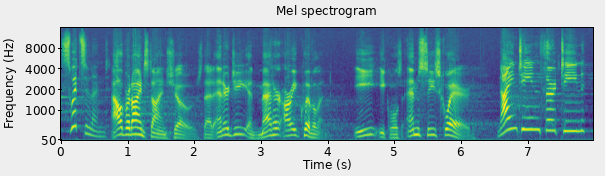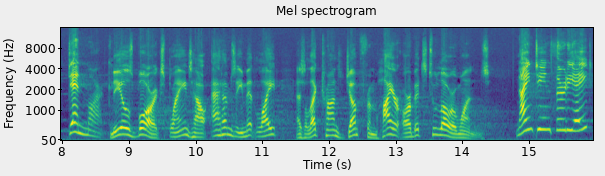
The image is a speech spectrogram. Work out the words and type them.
Switzerland. Albert Einstein shows that energy and matter are equivalent. E equals mc squared. 1913, Denmark. Niels Bohr explains how atoms emit light as electrons jump from higher orbits to lower ones. 1938,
